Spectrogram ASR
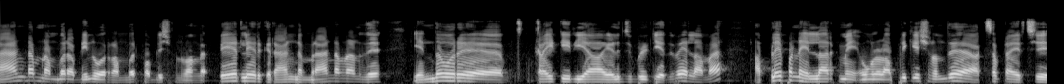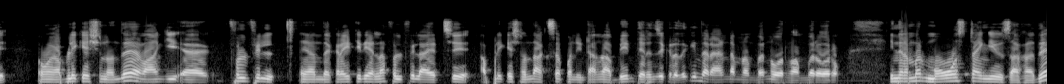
ரேண்டம் நம்பர் அப்படின்னு ஒரு நம்பர் பப்ளிஷ் பண்ணுவாங்க. பேர்லேயே இருக்குது ரேண்டம் ரேண்டம்னானது எந்த ஒரு க்ரைட்டீரியா எலிஜிபிலிட்டி எதுவுமே இல்லாமல் அப்ளை பண்ண எல்லாருக்குமே உங்களோட அப்ளிகேஷன் வந்து அக்செப்ட் ஆயிடுச்சு உங்கள் அப்ளிகேஷன் வந்து வாங்கி ஃபுல்ஃபில் அந்த க்ரைட்டீரியெல்லாம் ஃபுல்ஃபில் ஆயிடுச்சு. அப்ளிகேஷன் வந்து அக்செப்ட் பண்ணிட்டாங்க அப்படின்னு தெரிஞ்சுக்கிறதுக்கு இந்த ரேண்டம் நம்பர்னு ஒரு நம்பர் வரும். இந்த நம்பர் மோஸ்ட்டாக இங்கே யூஸ் ஆகாது.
